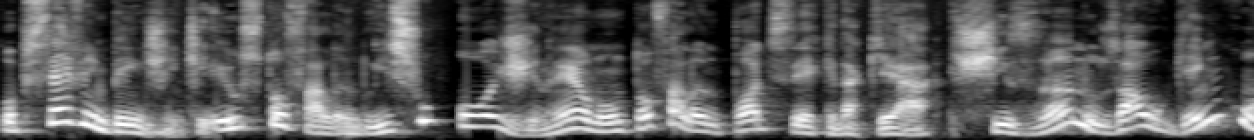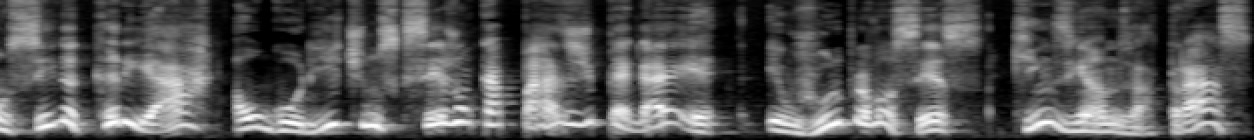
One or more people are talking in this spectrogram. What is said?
Observem bem, gente, eu estou falando isso hoje, né? Eu não estou falando, pode ser que daqui a X anos alguém consiga criar algoritmos que sejam capazes de pegar. É, eu juro para vocês, 15 anos atrás,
